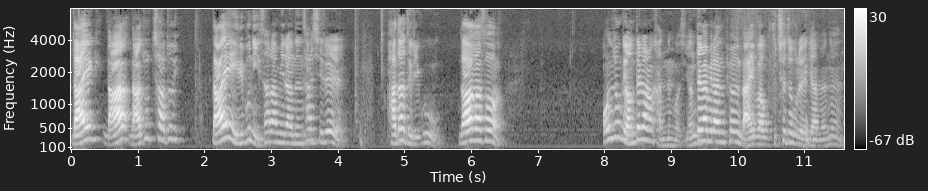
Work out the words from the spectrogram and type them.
나의 나 나조차도 나의 일부는 이 사람이라는 사실을 받아들이고 나아가서 어느 정도 연대감을 갖는 거지. 연대감이라는 표현은 나이브하고 구체적으로 얘기하면은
